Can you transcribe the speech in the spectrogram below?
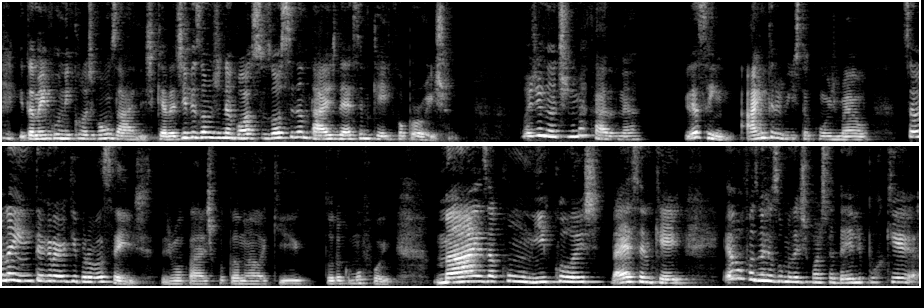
e também com o Nicolas Gonzalez, que é da divisão de negócios ocidentais da SNK Corporation. Dois gigantes no mercado, né? E assim, a entrevista com o Ismael saiu na íntegra aqui para vocês. Vocês vão estar escutando ela aqui toda como foi. Mas a com o Nicolas, da SNK, eu vou fazer um resumo da resposta dele porque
